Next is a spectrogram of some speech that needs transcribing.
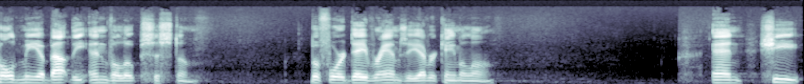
told me about the envelope system before Dave Ramsey ever came along. And she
